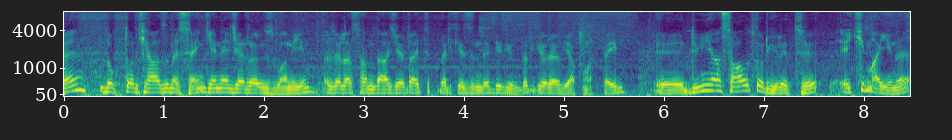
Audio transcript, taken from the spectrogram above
Ben Doktor Kazım Esen, genel cerrahi uzmanıyım. Özel Hasan Cerrahi Tıp Merkezi'nde bir yıldır görev yapmaktayım. Ee, Dünya Sağlık Örgütü Ekim ayını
